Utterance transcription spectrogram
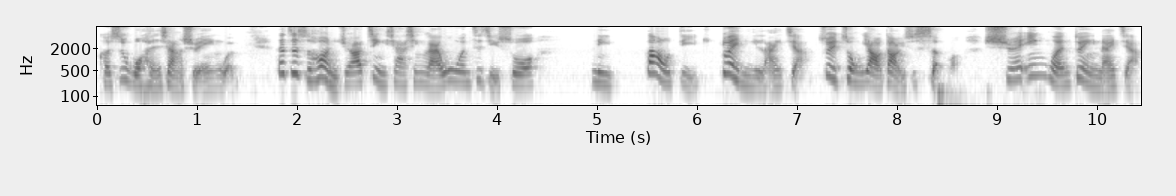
可是我很想学英文，那这时候你就要静下心来，问问自己说，你。到底对你来讲最重要到底是什么？学英文对你来讲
